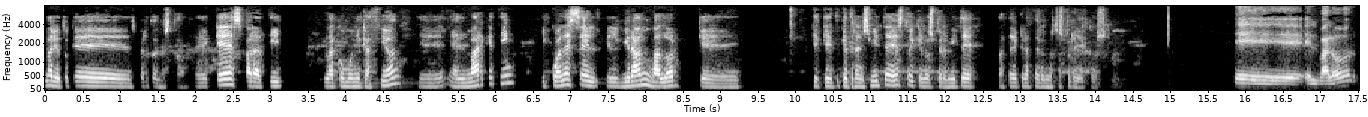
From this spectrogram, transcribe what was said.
Mario, tú que eres experto en esto, eh, ¿qué es para ti la comunicación, eh, el marketing y cuál es el, el gran valor que, que, transmite esto y que nos permite hacer crecer nuestros proyectos? El valor,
